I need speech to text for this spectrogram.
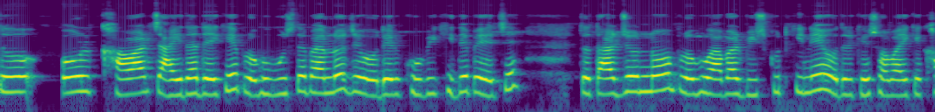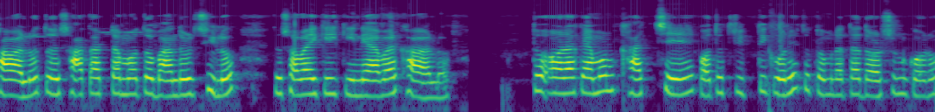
তো ওর খাওয়ার চাহিদা দেখে প্রভু বুঝতে পারল যে ওদের খুবই খিদে পেয়েছে। তো তার জন্য প্রভু আবার বিস্কুট কিনে ওদেরকে সবাইকে খাওয়ালো। তো সাত আটটা মতো বাঁদর ছিল, তো সবাইকেই কিনে আবার খাওয়ালো। তো ওরা কেমন খাচ্ছে, কত তৃপ্তি করে, তো তোমরা তা দর্শন করো।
